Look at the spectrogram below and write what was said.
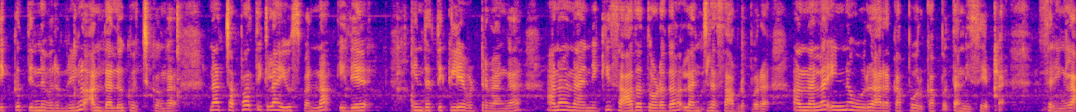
திக்கு தின்னு விரும்புகிறீங்களோ அந்த அளவுக்கு வச்சுக்கோங்க. நான் சப்பாத்திக்கெலாம் யூஸ் பண்ணால் இதே இந்த திக்கிலே விட்டுருவேங்க. ஆனால் நான் இன்றைக்கி சாதத்தோடு தான் லஞ்சில் சாப்பிட போகிறேன் அதனால் இன்னும் ஒரு அரை கப்பு ஒரு கப்பு தண்ணி சேர்ப்பேன். சரிங்களா?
